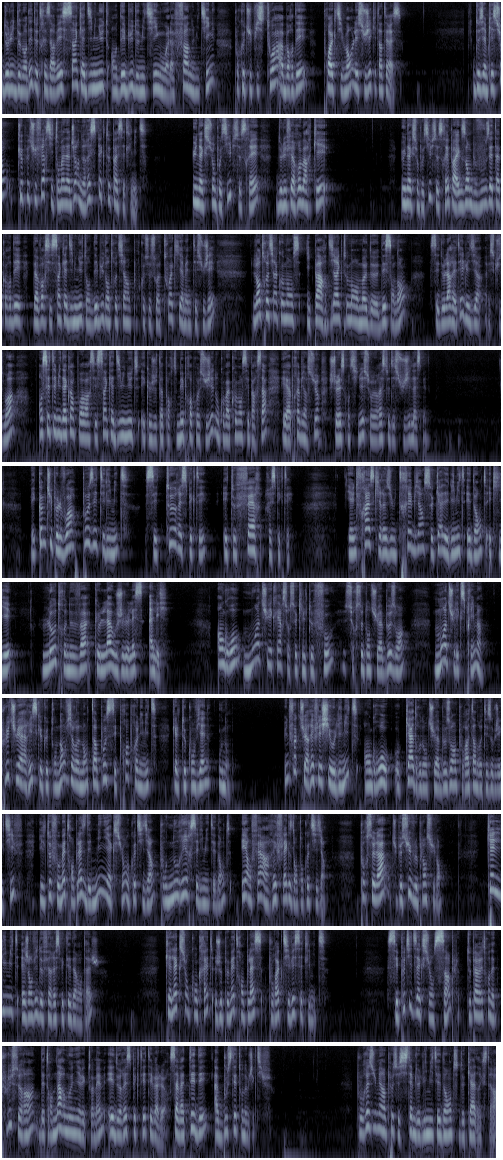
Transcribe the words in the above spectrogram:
de lui demander de te réserver 5 à 10 minutes en début de meeting ou à la fin de meeting pour que tu puisses toi aborder proactivement les sujets qui t'intéressent. Deuxième question, que peux-tu faire si ton manager ne respecte pas cette limite? Une action possible, ce serait de lui faire remarquer. Une action possible, ce serait par exemple, vous vous êtes accordé d'avoir ces 5 à 10 minutes en début d'entretien pour que ce soit toi qui amène tes sujets. L'entretien commence, il part directement en mode descendant. C'est de l'arrêter et lui dire Excuse-moi, on s'était mis d'accord pour avoir ces 5 à 10 minutes et que je t'apporte mes propres sujets, donc on va commencer par ça. Et après, bien sûr, je te laisse continuer sur le reste des sujets de la semaine. Mais comme tu peux le voir, poser tes limites, c'est te respecter et te faire respecter. Il y a une phrase qui résume très bien ce cas des limites aidantes et qui est L'autre ne va que là où je le laisse aller. En gros, moins tu es clair sur ce qu'il te faut, sur ce dont tu as besoin, moins tu l'exprimes, plus tu es à risque que ton environnement t'impose ses propres limites, qu'elles te conviennent ou non. Une fois que tu as réfléchi aux limites, en gros au cadre dont tu as besoin pour atteindre tes objectifs, il te faut mettre en place des mini-actions au quotidien pour nourrir ces limites aidantes et en faire un réflexe dans ton quotidien. Pour cela, tu peux suivre le plan suivant. Quelle limite ai-je envie de faire respecter davantage? Quelle action concrète je peux mettre en place pour activer cette limite? Ces petites actions simples te permettront d'être plus serein, d'être en harmonie avec toi-même et de respecter tes valeurs. Ça va t'aider à booster ton objectif. Pour résumer un peu ce système de limite aidante, de cadre, etc.,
